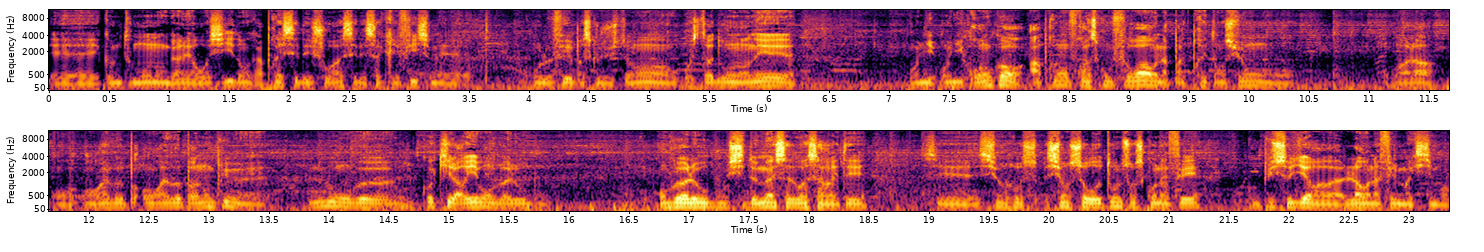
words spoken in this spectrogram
et comme tout le monde, on galère aussi, donc après, c'est des choix, c'est des sacrifices, mais on le fait parce que justement, au stade où on en est, on y, croit encore. Après, on fera ce qu'on fera, on n'a pas de prétention, on- voilà, on, rêve pas, on rêve pas non plus, mais nous, on veut, quoi qu'il arrive, on veut aller au bout on veut aller au bout. Si demain ça doit s'arrêter, si on, si on se retourne sur ce qu'on a fait, qu'on puisse se dire euh, là on a fait le maximum.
